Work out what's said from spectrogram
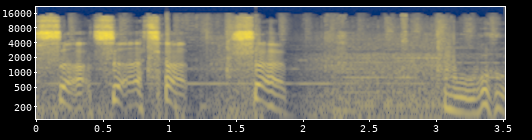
Sat, sat, sat, sat. Wuh.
